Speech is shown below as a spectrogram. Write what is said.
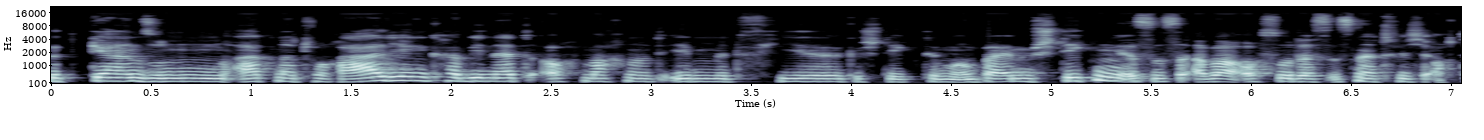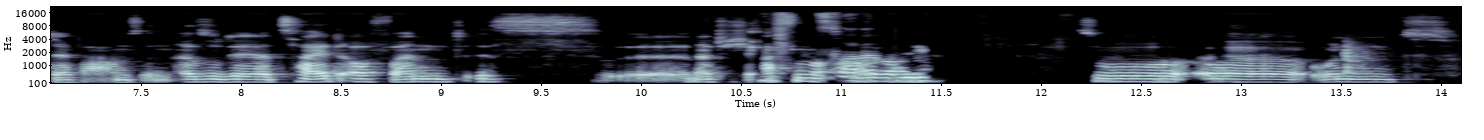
Würde gern so eine Art Naturalienkabinett auch machen und eben mit viel Gesticktem. Und beim Sticken ist es aber auch so, das ist natürlich auch der Wahnsinn. Also der Zeitaufwand ist äh, natürlich affenartig. So, äh, und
